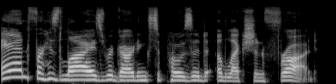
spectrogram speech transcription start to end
and for his lies regarding supposed election fraud.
